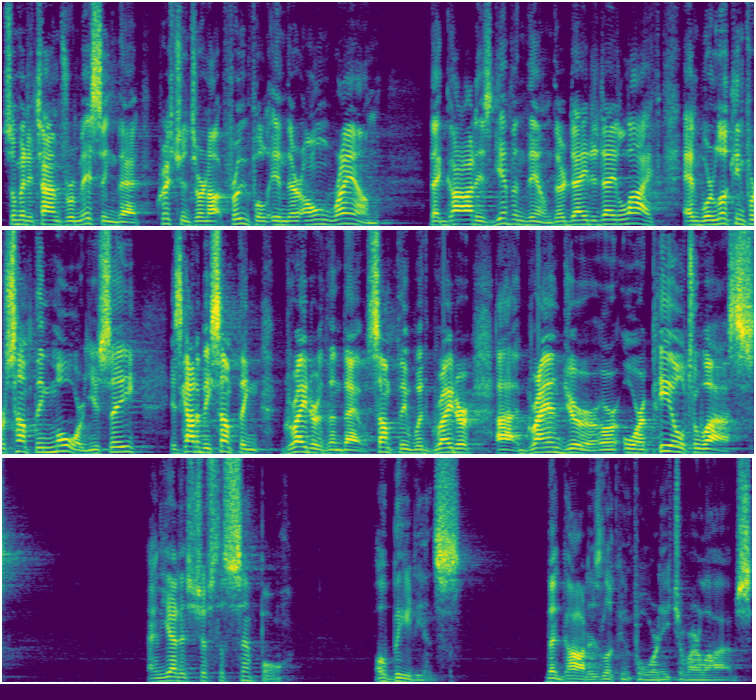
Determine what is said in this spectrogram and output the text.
So many times we're missing that. Christians are not fruitful in their own realm that God has given them, their day to day life. And we're looking for something more, you see? It's got to be something greater than that, something with greater uh, grandeur or, or appeal to us. And yet it's just the simple obedience that God is looking for in each of our lives.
